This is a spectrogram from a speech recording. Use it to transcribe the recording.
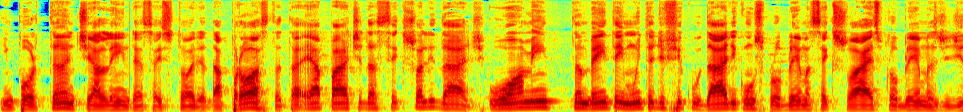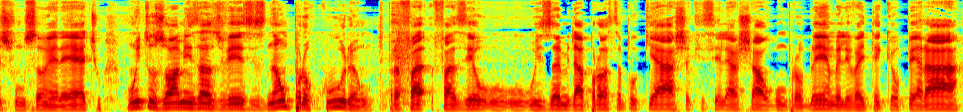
importante, além dessa história da próstata, é a parte da sexualidade. O homem também tem muita dificuldade com os problemas sexuais, problemas de disfunção erétil. Muitos homens, às vezes, não procuram para fa fazer o, o, o, exame da próstata porque acha que se ele achar algum problema, ele vai ter que operar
